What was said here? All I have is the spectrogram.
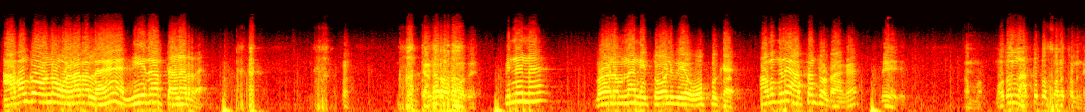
அவங்க ஒண்ணும் வளரல நீதான் திணற. நான் திணறதாவது பின்ன வேணும்னா நீ தோல்வியை ஒப்புக்க. அவங்களே அர்த்தம் சொல்றாங்க. முதல்ல அர்த்தத்தை சொல்ல சொல்லுங்க.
